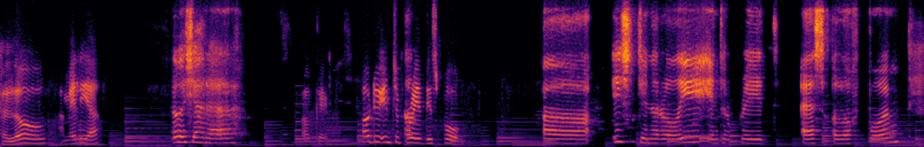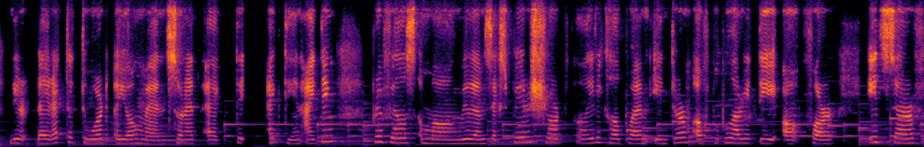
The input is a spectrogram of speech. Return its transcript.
Hello, Amelia. Hello, Syahra. Okay. How do you interpret this poem? Uh, is generally interpreted as a love poem di- directed toward a young man. Sonnet 18, I think, prevails among William Shakespeare's short lyrical poem in terms of popularity uh, for it served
